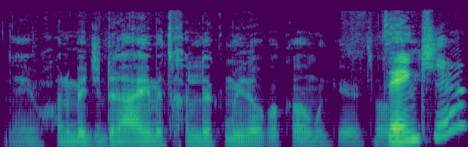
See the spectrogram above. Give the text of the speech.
Nee, gewoon een beetje draaien met geluk moet je er ook wel komen een keer, toch? Denk je?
